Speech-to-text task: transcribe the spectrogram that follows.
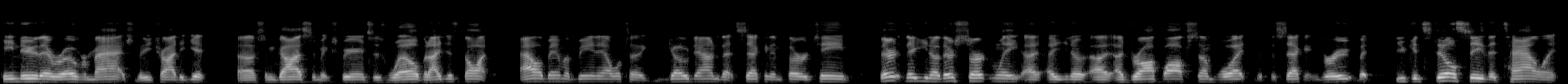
he knew they were overmatched. But he tried to get uh, some guys some experience as well. But I just thought Alabama being able to go down to that second and third team, there, you know, there's certainly a, a you know a, a drop off somewhat with the second group, but you can still see the talent.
